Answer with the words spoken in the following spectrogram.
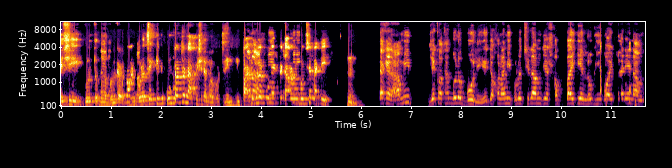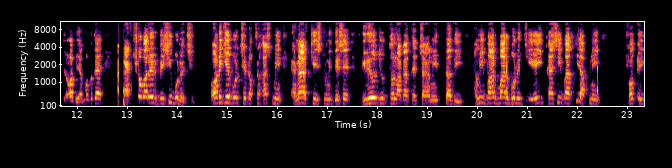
বেশি গুরুত্বপূর্ণ ভূমিকা পালন করেছে কিন্তু কোনটার জন্য আপনি সেটা মনে করছেন? পার্টিকুলার কোন একটা কারণ বলছেন নাকি? দেখেন আমি যে কথাগুলো বলি যখন আমি বলেছিলাম যে সবাইকে লগি বয়টা নিয়ে নামতে হবে আমি বোধ হয় একশো বারের বেশি বলেছি। অনেকে বলছে, ডক্টর হাসমি অ্যানার্কিস্ট উনি দেশে গৃহযুদ্ধ লাগাতে চান ইত্যাদি। আমি বারবার বলেছি, এই ফ্যাসিবাদকে আপনি এই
